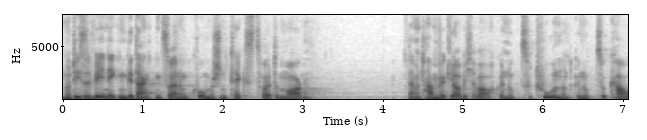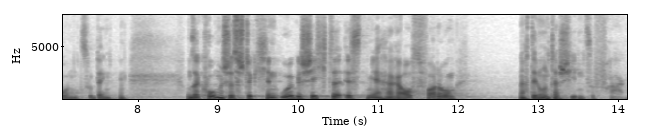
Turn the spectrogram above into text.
Nur diese wenigen Gedanken zu einem komischen Text heute Morgen. Damit haben wir, glaube ich, aber auch genug zu tun und genug zu kauen und zu denken. Unser komisches Stückchen Urgeschichte ist mir Herausforderung, nach den Unterschieden zu fragen.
